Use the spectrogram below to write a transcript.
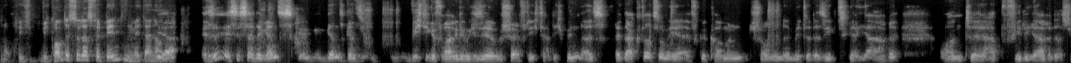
noch. Wie, wie konntest du das verbinden miteinander? Ja, es, es ist eine ganz, ganz, ganz wichtige Frage, die mich sehr beschäftigt hat. Ich bin als Redakteur zum ERF gekommen, schon Mitte der 70er Jahre und äh, habe viele Jahre das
